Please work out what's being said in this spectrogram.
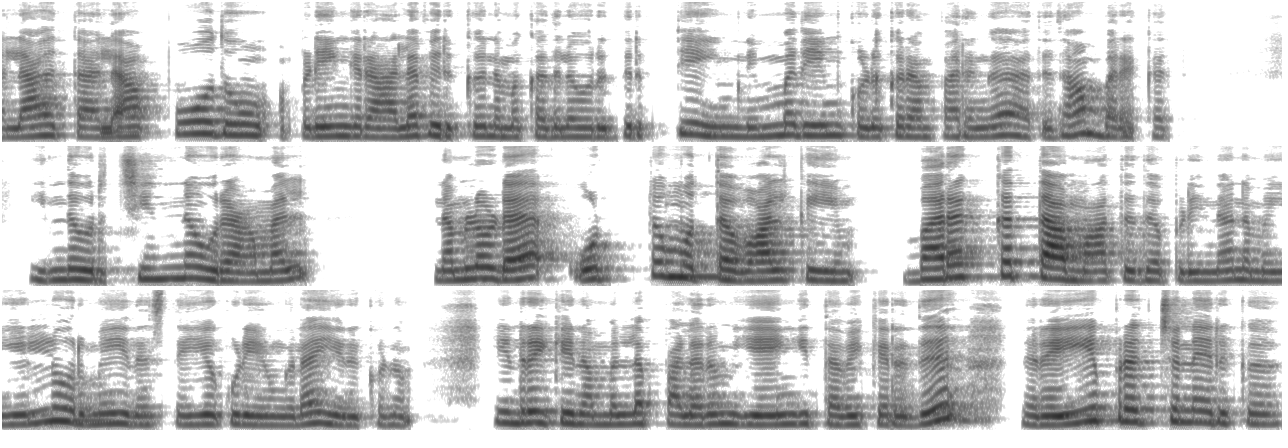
அல்லாஹாலா போதும் அப்படிங்கிற அளவிற்கு நமக்கு அதில் ஒரு திருப்தியையும் நிம்மதியும் கொடுக்குறான் பாருங்க. அதுதான் பரக்கத் இந்த ஒரு சின்ன ஒரு அமல் நம்மளோட ஒட்டுமொத்த வாழ்க்கையும் பறக்கத்தாக மாற்றுது அப்படின்னா நம்ம எல்லோருமே இதை செய்யக்கூடியவங்களாக இருக்கணும். இன்றைக்கு நம்மள பலரும் ஏங்கி தவிக்கிறது நிறைய பிரச்சனை இருக்குது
